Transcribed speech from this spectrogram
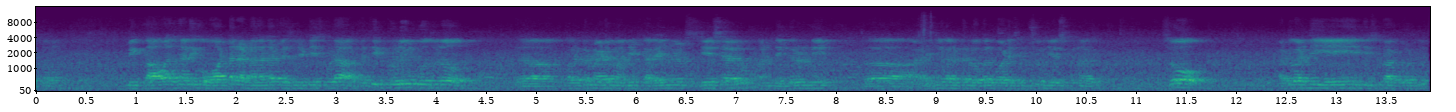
ఉత్తమం మీకు కావాల్సిన వాటర్ అండ్ అదర్ ఫెసిలిటీస్ కూడా ప్రతి పోలింగ్ బూత్లో కలెక్టర్ మేడం అన్ని అరేంజ్మెంట్స్ చేశారు. అండ్ దగ్గరుండి additional collector local bodies ensure చేసుకున్నారు. సో అటువంటి ఏ తీసుకురాకూడదు.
